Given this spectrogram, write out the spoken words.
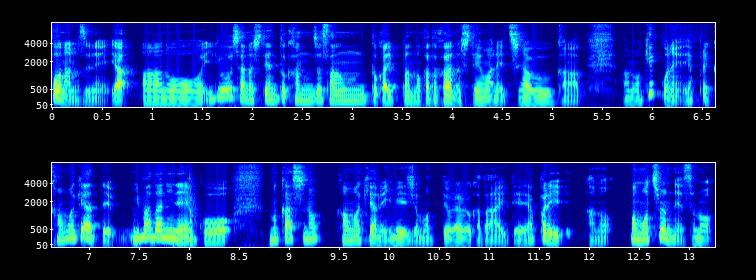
そう。なんですよね。いや、あの、医療者の視点と患者さんとか一般の方からの視点はね、違うかな。あの、結構ね、やっぱり緩和ケアって、未だにね、こう、昔の緩和ケアのイメージを持っておられる方がいて、やっぱり、あの、まあ、もちろんね、その、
